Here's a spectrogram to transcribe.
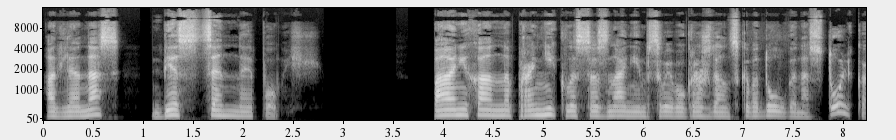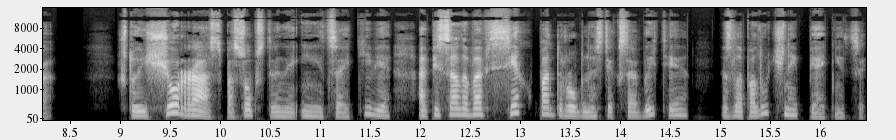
а для нас бесценная помощь. Пани Ханна проникла сознанием своего гражданского долга настолько, что еще раз по собственной инициативе описала во всех подробностях события злополучной пятницы,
